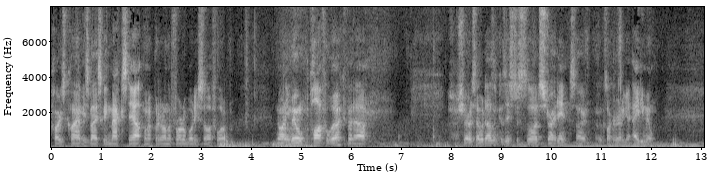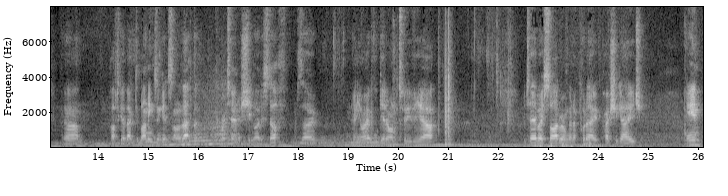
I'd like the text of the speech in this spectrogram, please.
hose clamp is basically maxed out when I put it on the throttle body so I thought 90 mil pipe will work but uh, sure as hell it doesn't because this just slides straight in so it looks like I'm going to get 80 mil. Um, I'll have to go back to Bunnings and get some of that but can return a shitload of stuff. So anyway we'll get on to the, uh, the turbo side where I'm going to put a pressure gauge in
